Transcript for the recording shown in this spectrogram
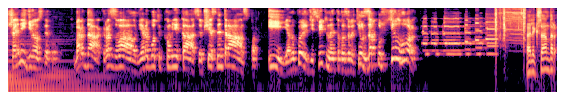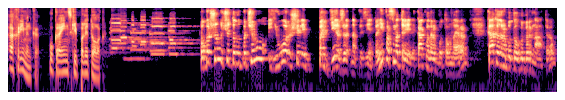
Шальные 90-е годы. Бардак, развал, не работает коммуникация, общественный транспорт. И Янукович действительно это возвратил, запустил город. Александр Ахрименко, украинский политолог. По большому счету, ну почему его решили поддерживать на президента? Они посмотрели, как он работал мэром, как он работал губернатором.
